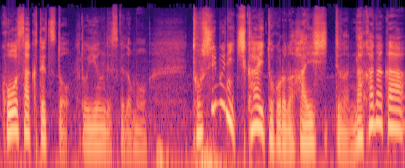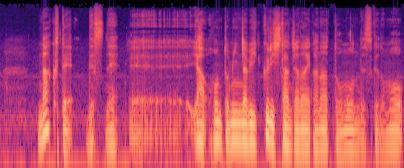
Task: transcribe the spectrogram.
工作鉄道というんですけども都市部に近いところの廃止っていうのはなかなかなくてですね、えー、いや本当みんなびっくりしたんじゃないかなと思うんですけども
